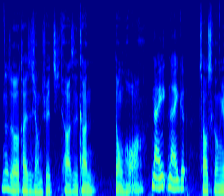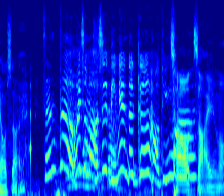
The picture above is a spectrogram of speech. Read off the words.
那时候开始想学吉他是看动画哪一哪一个？《超时空要塞》，真的，为什么是里面的歌好听吗？超宅嘛。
